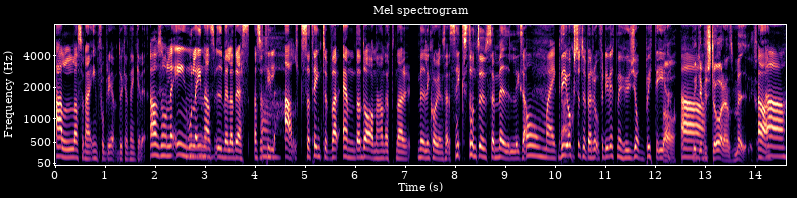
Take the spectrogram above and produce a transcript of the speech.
alla sådana här infobrev du kan tänka dig. Alltså hon la in, Hon la in hans e-mailadress alltså till Ah. allt. Så tänk typ varenda dag när han öppnar mailinkorgen så här 16 000 mail liksom. Oh my god. Det är också typ en ro, för det vet man ju hur jobbigt det är. Ja. Ja. Det kan förstöra ens mail liksom. Ja.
